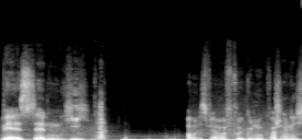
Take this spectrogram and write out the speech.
Wer ist denn he? Aber das werden wir früh genug wahrscheinlich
